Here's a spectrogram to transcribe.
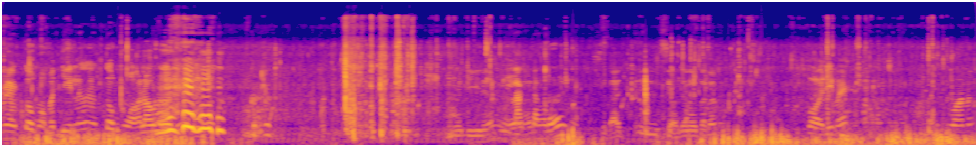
ไม่ต้องต้มออกมาจีนแล้วต้มหัวเราเลยไม่ดีนะรักจังเลยเสียดายเสียวจังเลยตอนนั้นปล่อยดีไหมตัวนึง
